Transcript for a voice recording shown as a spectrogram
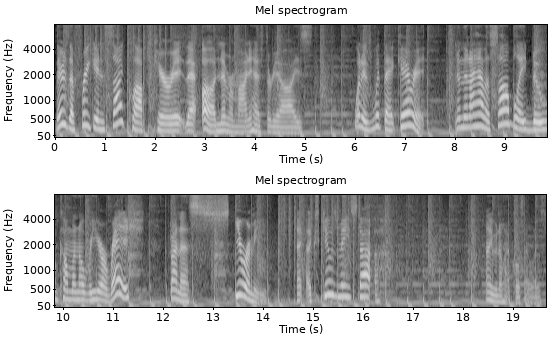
There's a freaking Cyclops carrot that. Oh, never mind. It has three eyes. What is with that carrot? And then I have a saw blade dude coming over here, a radish, trying to skewer me. Uh, excuse me, stop. Ugh. I don't even know how close I was.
